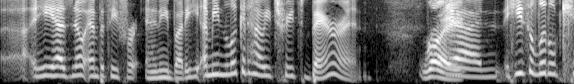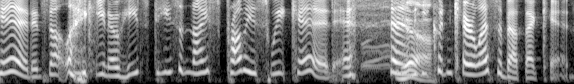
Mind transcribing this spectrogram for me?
Uh, he has no empathy for anybody. I mean, look at how he treats Barron. Right. And he's a little kid. It's not like you know he's he's a nice, probably a sweet kid, and Yeah. he couldn't care less about that kid.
